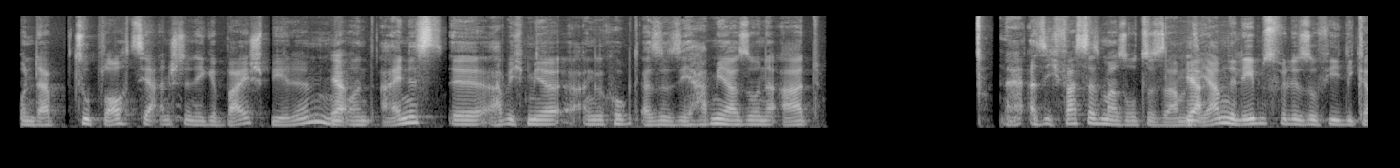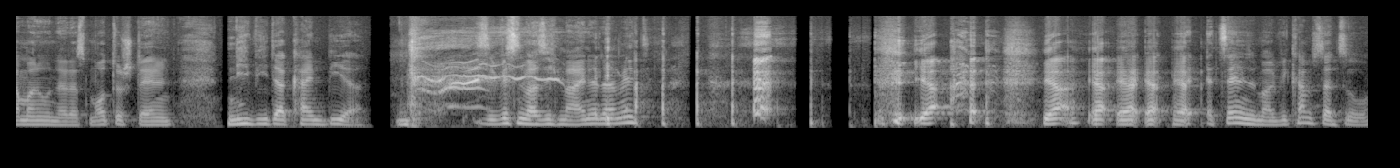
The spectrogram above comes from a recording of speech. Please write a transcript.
Und dazu braucht es ja anständige Beispiele. Ja. Und eines äh, habe ich mir angeguckt, also Sie haben ja so eine Art, na, also ich fasse das mal so zusammen. Ja. Sie haben eine Lebensphilosophie, die kann man unter das Motto stellen, nie wieder kein Bier. Sie wissen, was ich meine damit? Ja, ja, ja, ja, ja, ja. Er- Erzählen Sie mal, wie kam es dazu?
